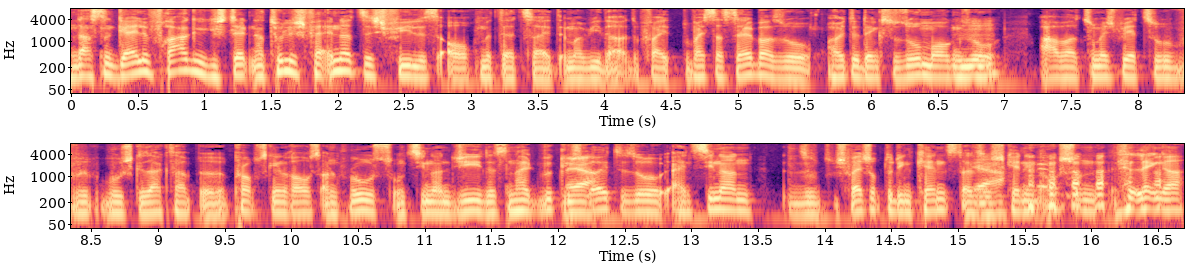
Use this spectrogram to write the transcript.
Das ist eine geile Frage gestellt. Natürlich verändert sich vieles auch mit der Zeit immer wieder. Du, wei- du weißt das selber so. Heute denkst du so, morgen so. Aber zum Beispiel jetzt so, wo ich gesagt habe, äh, Props gehen raus an Bruce und Sinan G. Das sind halt wirklich Ja. Leute so. Ein Sinan, so, ich weiß nicht, ob du den kennst. Also Ja. ich kenne ihn auch schon länger.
